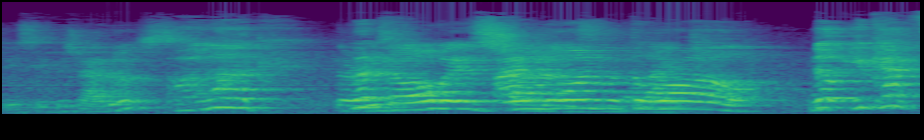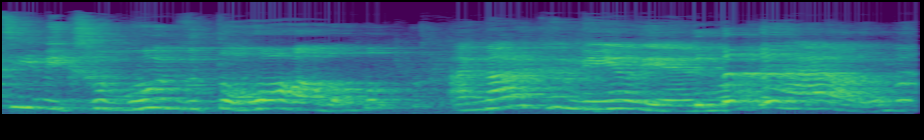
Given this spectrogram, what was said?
Do you see the shadows? Oh look! There is But always I'm one with the light. wall. No, you can't see me because I'm one with the wall. I'm not a chameleon. What the hell?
